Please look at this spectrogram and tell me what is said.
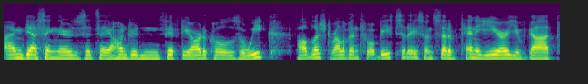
I'm guessing there's, let's say, 150 articles a week published relevant to obesity. So instead of 10 a year, you've got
